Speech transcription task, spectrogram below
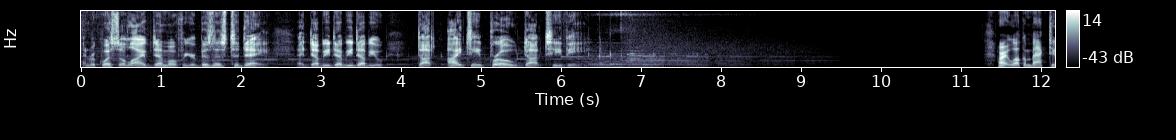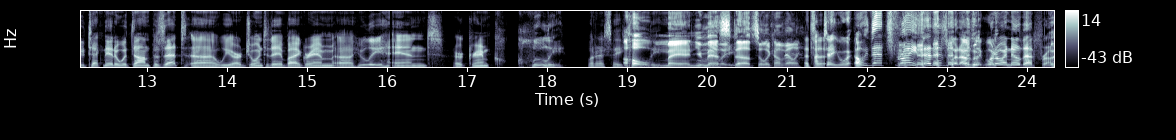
and request a live demo for your business today at www.itpro.tv. All right, welcome back to TechNado with Don Pezet. Uh, we are joined today by Graham uh, Hewley and or Graham Cl- Cluley. What did I say? Oh Cluley. man, you messed up. Silicon Valley. That's I a- tell you what. Oh, that's right. That is what I was like. What do I know that from?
